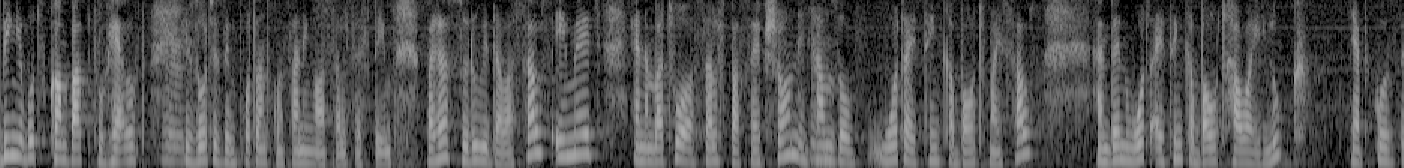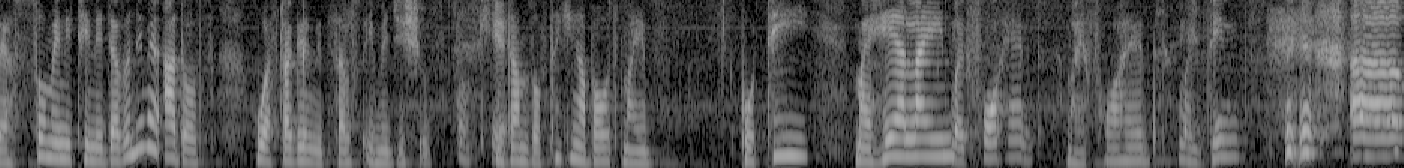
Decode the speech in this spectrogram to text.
being able to come back to health is what is important concerning our self-esteem. But it has to do with our self-image and number two, our self-perception in terms of what I think about myself and then what I think about how I look. Yeah, because there are so many teenagers and even adults who are struggling with self-image issues Okay. in terms of thinking about my potty, my hairline, My forehead. my forehead. my things. uh,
